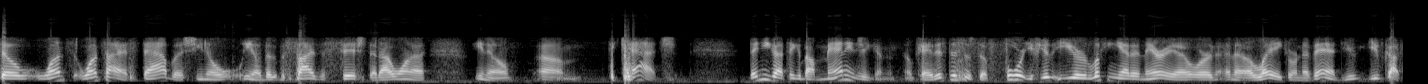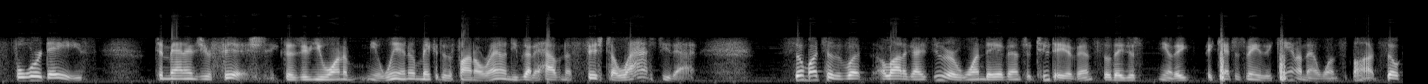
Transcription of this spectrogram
So once once I establish, you know, you know the, the size of fish that I want to, you know, um, to catch, then you got to think about managing them. Okay, this this is the four. If you're you're looking at an area or an, a lake or an event, you you've got four days to manage your fish because if you want to you know, win or make it to the final round, you've got to have enough fish to last you that so much of what a lot of guys do are one day events or two day events, so they just you know they, they catch as many as they can on that one spot. So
